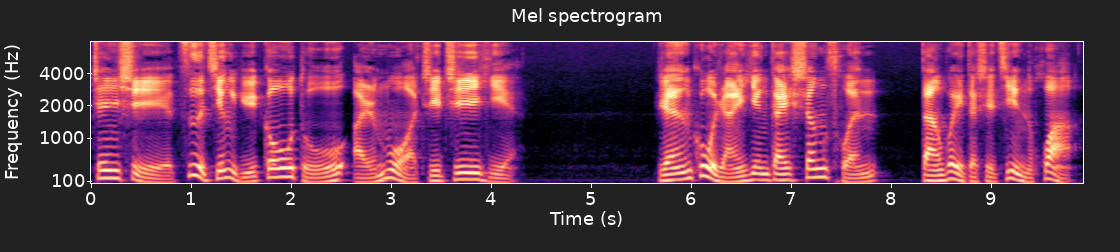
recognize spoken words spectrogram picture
真是自经于勾毒而莫知之也。人固然应该生存，但为的是进化，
